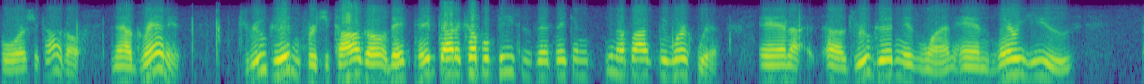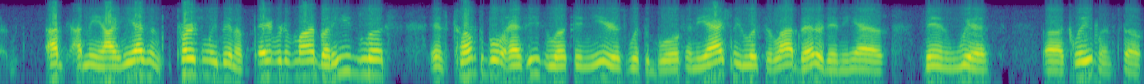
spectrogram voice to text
for Chicago. Now, granted, Drew Gooden for Chicago, they they've got a couple pieces that they can you know possibly work with, and uh, uh, Drew Gooden is one, and Larry Hughes. I, I mean, I, he hasn't personally been a favorite of mine, but he looks as comfortable as he's looked in years with the Bulls, and he actually looks a lot better than he has been with uh, Cleveland. So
